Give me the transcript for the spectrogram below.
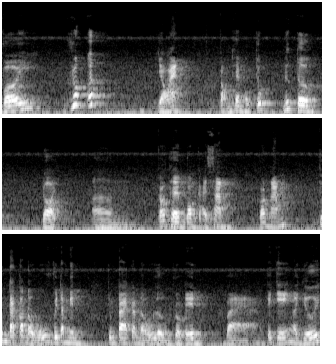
với rất ít dầu ăn cộng thêm một chút nước tương. Rồi um, có thêm bông cải xanh, có nấm. Chúng ta có đủ vitamin, chúng ta có đủ lượng protein và cái chén ở dưới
